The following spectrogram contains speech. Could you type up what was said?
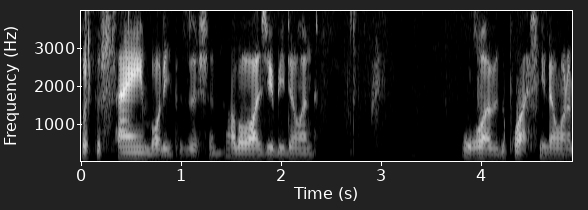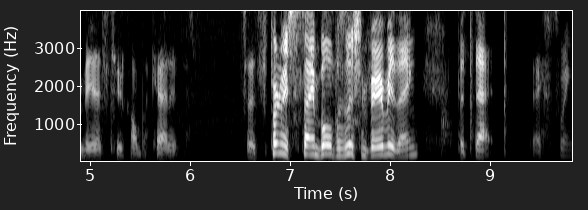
with the same body position. Otherwise, you'll be doing all over the place. You don't want to be. That's too complicated. So it's pretty much the same ball position for everything, but that that swing.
